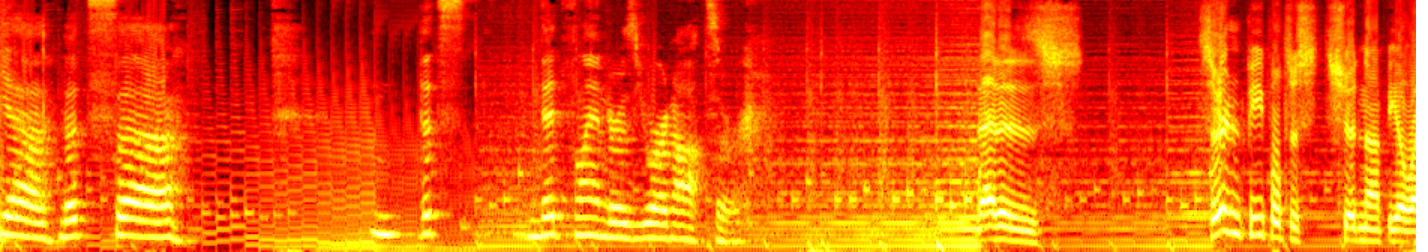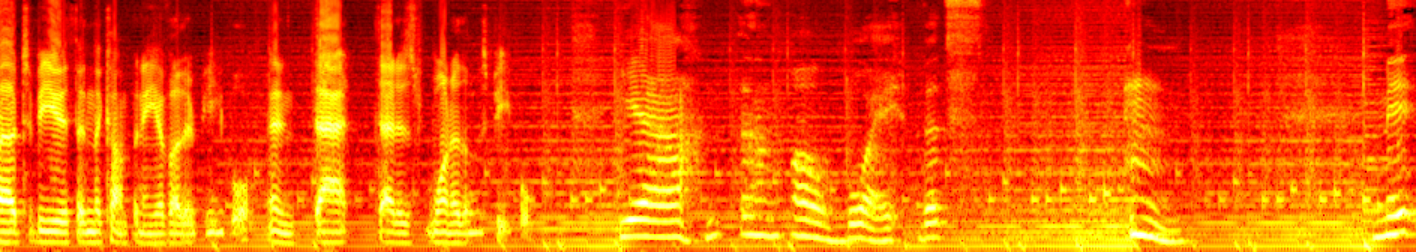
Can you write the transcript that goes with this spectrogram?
Yeah, that's uh that's Ned Flanders you are not, sir. That is certain people just should not be allowed to be within the company of other people, and that that is one of those people. Yeah. Um, oh boy, that's. May,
